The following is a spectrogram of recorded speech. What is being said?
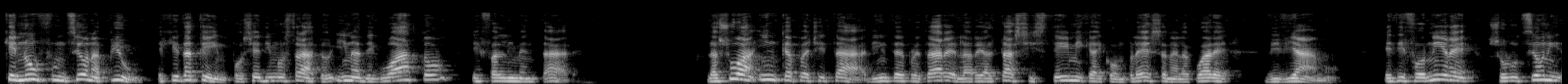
che non funziona più e che da tempo si è dimostrato inadeguato e fallimentare. La sua incapacità di interpretare la realtà sistemica e complessa nella quale viviamo e di fornire soluzioni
